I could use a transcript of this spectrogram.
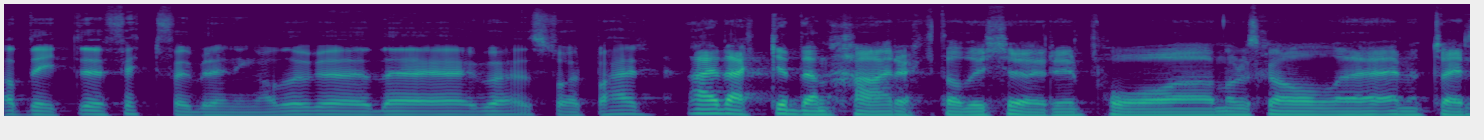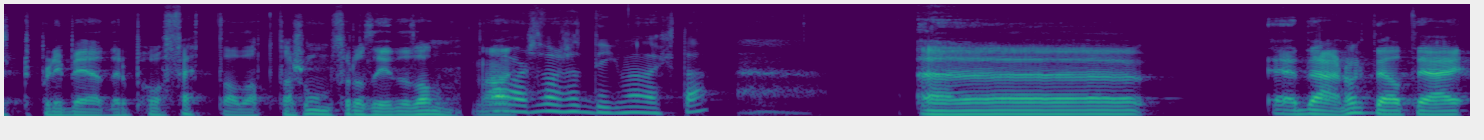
at det ikke er fettforbrenninga det, det står på her. Nei, det er ikke den her økta du kjører på når du skal eh, eventuelt bli bedre på fettadaptasjon, for å si det sånn. Hva var det som var så digg med den økta? Uh, det er nok det at jeg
